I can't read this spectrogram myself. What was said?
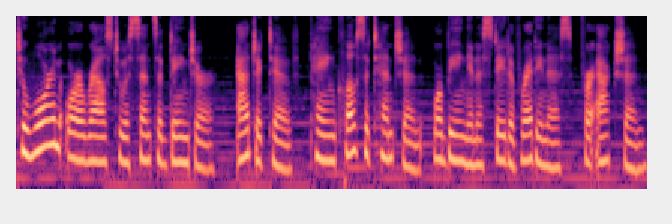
To warn or arouse to a sense of danger. Adjective, paying close attention or being in a state of readiness for action.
